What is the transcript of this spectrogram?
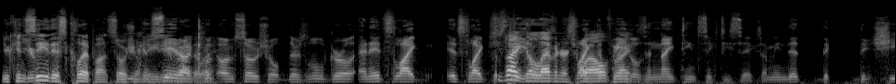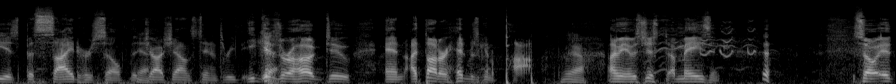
You can see this clip on social You can media, see it on, cl- on social. There's a little girl, and it's like it's like the She's like Beatles. 11 or It's like 12, the right? Beatles in 1966. I mean, the, the, the, she is beside herself that Yeah. Josh Allen's standing three. He gives Yeah. her a hug too, and I thought her head was going to pop. Yeah. I mean, it was just amazing. so it.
